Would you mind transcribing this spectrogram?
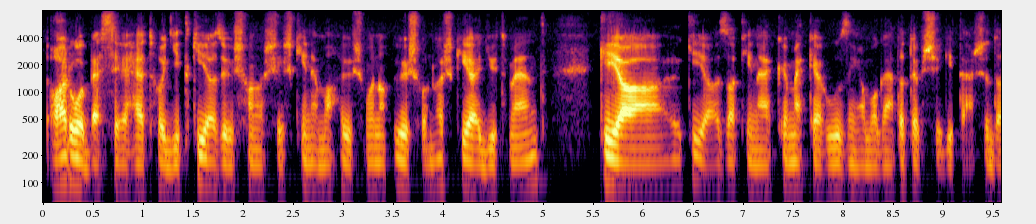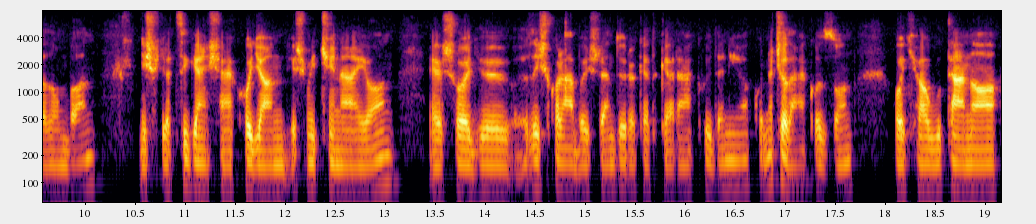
arról beszélhet, hogy itt ki az őshonos és ki nem a őshonos, ki a gyűjtment, ki, a, ki az, akinek meg kell húznia magát a többségi társadalomban, és hogy a cigányság hogyan és mit csináljon, és hogy az iskolába is rendőröket kell ráküldeni, akkor ne csodálkozzon, hogyha utána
